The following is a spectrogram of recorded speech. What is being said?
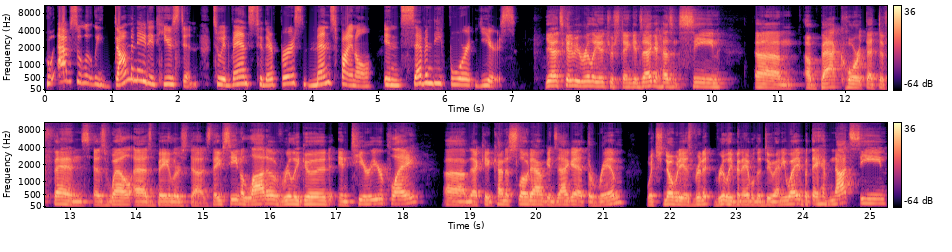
who absolutely dominated Houston to advance to their first men's final in 74 years? Yeah, it's going to be really interesting. Gonzaga hasn't seen um, a backcourt that defends as well as Baylor's does. They've seen a lot of really good interior play um, that can kind of slow down Gonzaga at the rim which nobody has really been able to do anyway. But they have not seen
